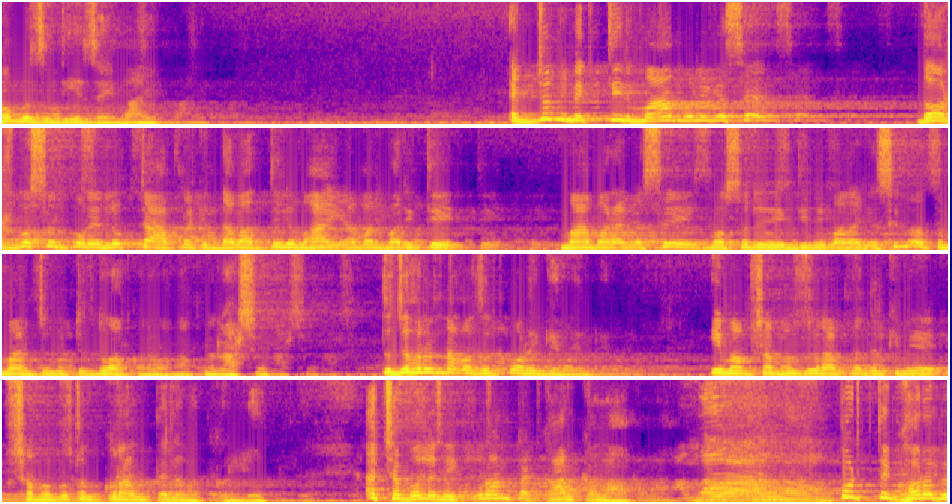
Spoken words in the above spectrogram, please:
মগজে দিয়ে যায় ভাই। একজন ব্যক্তির মা মরে গেছে, দশ বছর পরে লোকটা আপনাকে দাবাত দিল, ভাই, আমার বাড়িতে মা মারা গেছে, বছরের এই দিনে মারা গেছিল, তো মার জন্য একটু দোয়া করা, আপনার আসে। তো জোহরের নামাজের পরে গেলেন। ইমাম সাহেব, হুজুর, আপনাদেরকে নিয়ে সর্বপ্রথম কোরআন তেলাবাত করল। আচ্ছা বলেন, এই কোরআনটা কার কালাম? প্রত্যেক ঘরবে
